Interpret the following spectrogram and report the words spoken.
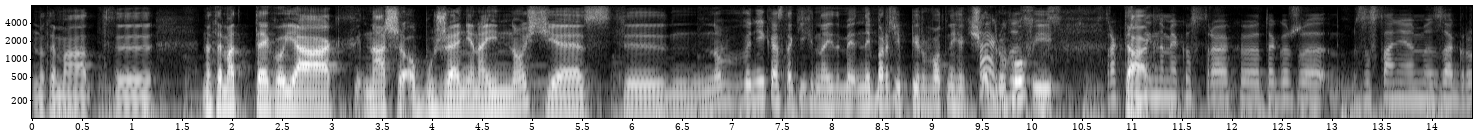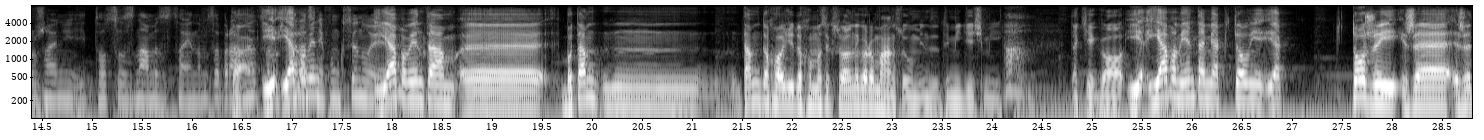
na temat, y, na temat tego, jak nasze oburzenie na inność jest, y, no wynika z takich naj, najbardziej pierwotnych jakichś Tak, odruchów i Strach Tak. przed innym jako strach e, tego, że zostaniemy zagrożeni i to, co znamy, zostanie nam zabrane, Tak. co I już ja teraz nie funkcjonuje. Ja pamiętam, e, bo tam, mm, tam dochodzi do homoseksualnego romansu między tymi dziećmi. Takiego. I ja pamiętam, jak to, jak to że, że, że,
